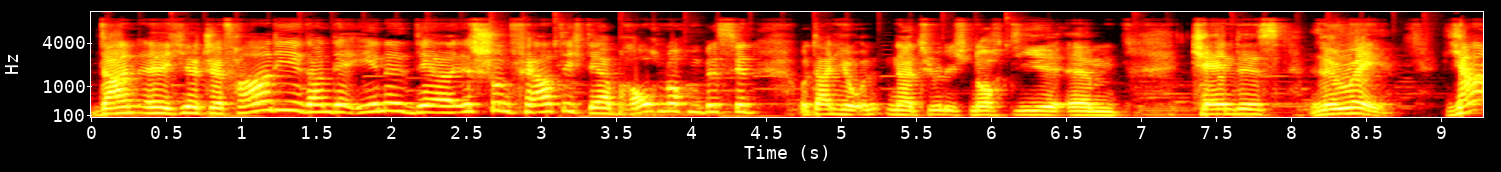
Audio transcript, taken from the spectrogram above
Dann äh, hier Jeff Hardy, dann der eine, der ist schon fertig, der braucht noch ein bisschen. Und dann hier unten natürlich noch die ähm, Candice LeRae. Ja,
